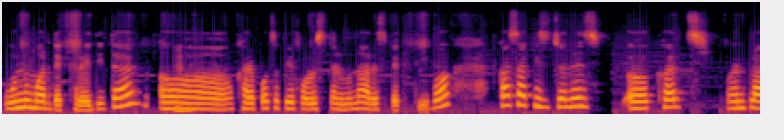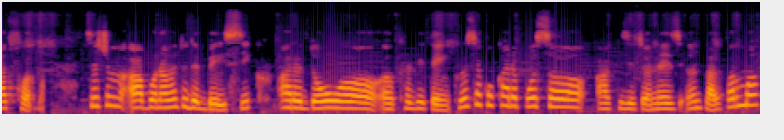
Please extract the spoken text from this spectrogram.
un număr de credite uh, uh-huh. care pot să fie folosite în luna respectivă ca să achiziționezi uh, cărți în platformă. Să zicem, abonamentul de Basic are două uh, credite incluse cu care poți să achiziționezi în platformă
